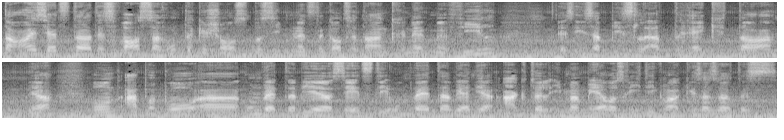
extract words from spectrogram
da ist jetzt das Wasser runtergeschossen. Da sieht man jetzt Gott sei Dank nicht mehr viel. Es ist ein bisschen ein Dreck da. Ja? Und apropos äh, Unwetter, wie ihr seht, die Unwetter werden ja aktuell immer mehr, was richtig arg ist. Also das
